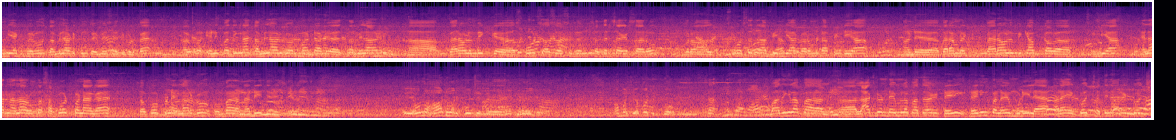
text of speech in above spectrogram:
இந்தியாவுக்கு பெறுவோம் தமிழ்நாட்டுக்கும் பெருமை சேர்த்து கொடுப்பேன். எனக்கு பார்த்தீங்கன்னா Tamil Nadu government and Tamil Nadu paralympic sports association Chandrasekhar சாரும் அப்புறம் sports of India government of India and paralympic paralympic of India எல்லோரும் நல்லா ரொம்ப சப்போர்ட் பண்ணாங்க. சப்போர்ட் பண்ண எல்லாருக்கும் ரொம்ப நன்றி தெரிவிச்சுக்கிறேன். எவ்வளோ ஹார்ட் ஒர்க் போச்சு பார்த்தீங்களா இப்போ லாக்டவுன் டைமில் பார்த்தா ட்ரைனிங் ட்ரைனிங் பண்ணவே முடியல. ஆனால் என் கோச் சத்யநாராயண் கோச்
